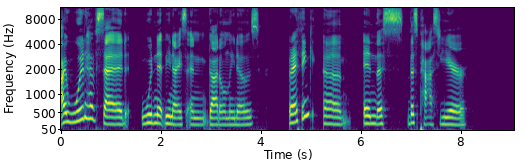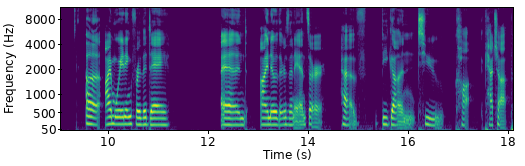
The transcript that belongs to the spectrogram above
I would have said, "Wouldn't it be nice?" and God only knows, but I think um, in this this past year, uh, I'm waiting for the day, and I know there's an answer. Have begun to ca- catch up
